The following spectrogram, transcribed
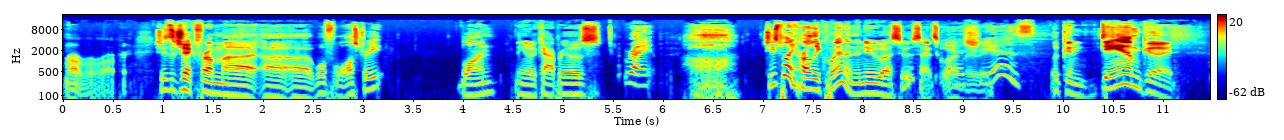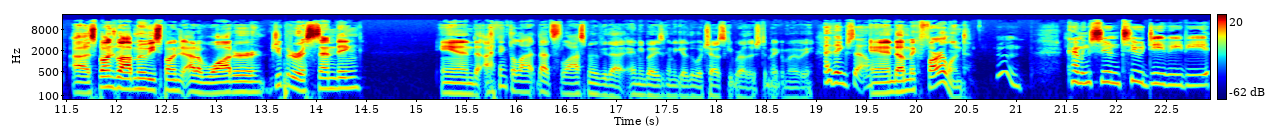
Margot Robbie. She's the chick from uh, uh, uh, Wolf of Wall Street. Blonde. Leo DiCaprio's. Right. She's playing Harley Quinn in the new uh, Suicide Squad yes, movie. she is. Looking damn good. Uh, SpongeBob movie, Sponge Out of Water. Jupiter Ascending. and I think the la- that's the last movie that anybody's going to give the Wachowski brothers to make a movie. I think so. And uh, McFarland. Coming soon to DVD,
